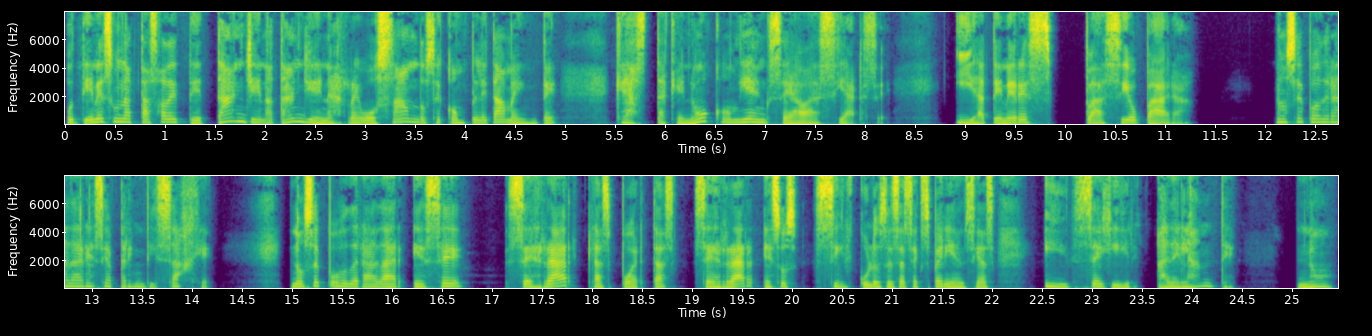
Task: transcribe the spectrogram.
o tienes una taza de té tan llena, tan llena, rebosándose completamente, que hasta que no comience a vaciarse y a tener espacio para, no se podrá dar ese aprendizaje, no se podrá dar ese cerrar las puertas, cerrar esos círculos, esas experiencias y seguir adelante. No,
